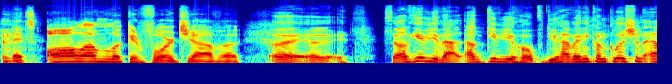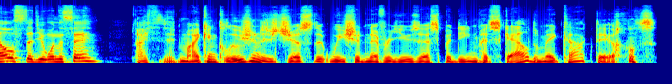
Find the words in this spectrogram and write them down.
That's all I'm looking for, Chava. Okay, okay. So I'll give you that. I'll give you hope. Do you have any conclusion else that you want to say? I th- my conclusion is just that we should never use espadín mezcal to make cocktails,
